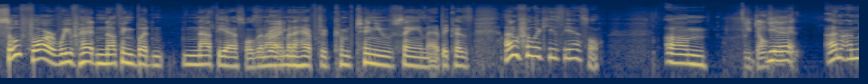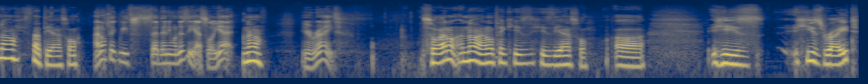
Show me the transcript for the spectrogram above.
so far we've had nothing but not the assholes, and I am gonna have to continue saying that because I don't feel like he's the asshole. You don't? Yeah, Think it? I don't. No, he's not the asshole. I don't think we've said anyone is the asshole yet. No, You're right. so I don't. No, I don't think he's he's the asshole. Uh, he's he's right.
